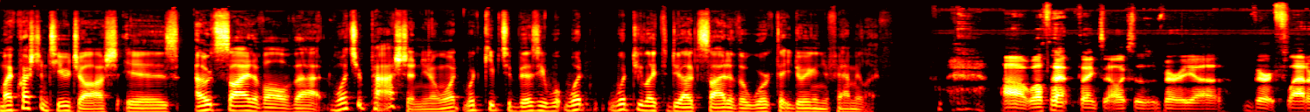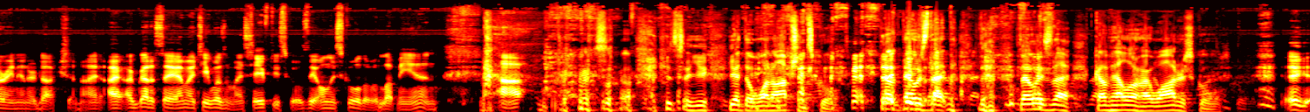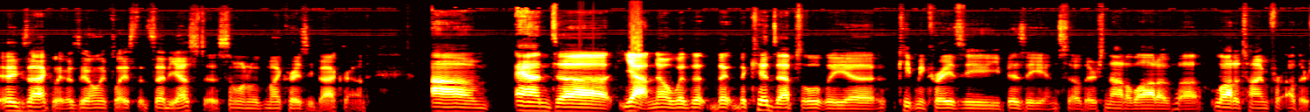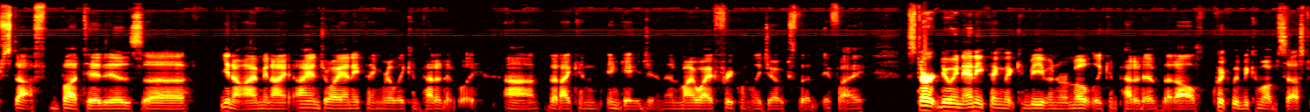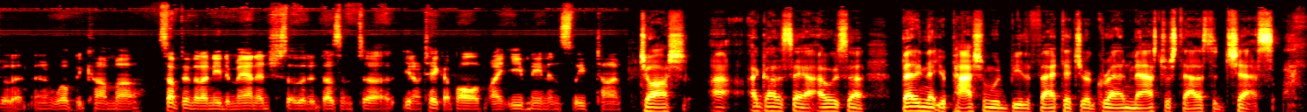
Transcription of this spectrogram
My question to you, Josh, is outside of all of that, what's your passion? You know, what what keeps you busy? What what what do you like to do outside of the work that you're doing in your family life? Uh, well, th- thanks, Alex. This is a very, uh, very flattering introduction. I, I, have got to say, MIT wasn't my safety school; it's the only school that would let me in. Uh, so, so, you, you had the one option school. That, that was that, that was the come hell or high water school. Exactly, it was the only place that said yes to someone with my crazy background. Um, and uh, yeah, no, with the, the, the kids absolutely uh, keep me crazy busy, and so there's not a lot of a uh, lot of time for other stuff. But it is, uh, you know, I mean, I, I enjoy anything really competitively uh, that I can engage in, and my wife frequently jokes that if I start doing anything that can be even remotely competitive, that I'll quickly become obsessed with it, and it will become uh, something that I need to manage so that it doesn't, uh, you know, take up all of my evening and sleep time. Josh, I, I got to say, I was uh, betting that your passion would be the fact that you're grandmaster status at chess.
